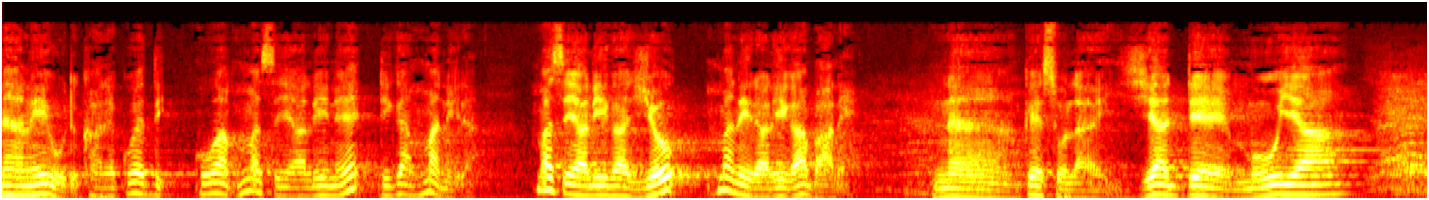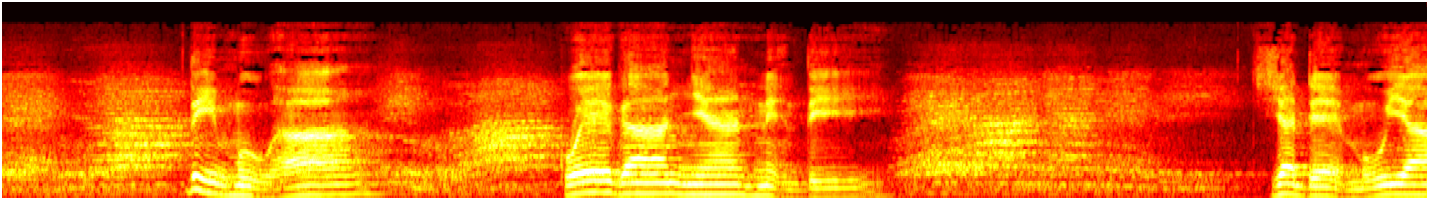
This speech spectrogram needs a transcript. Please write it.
နံလေးကိုတခါလေကွဲသိဟိုကမှတ်စရာလေးနဲ့ဒီကမှတ်နေတာမှတ်စရာလေးကယုတ်မှတ်နေတာလေးကပါလေ နံကဲဆိုလိုက်ရက်တဲ့မူရာသိမှုဟာကွဲကညံနှင့်သည်ရက်တဲ့မူရာ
